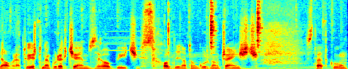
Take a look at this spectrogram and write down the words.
Dobra, tu jeszcze na górę chciałem zrobić schody na tą górną część statku.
